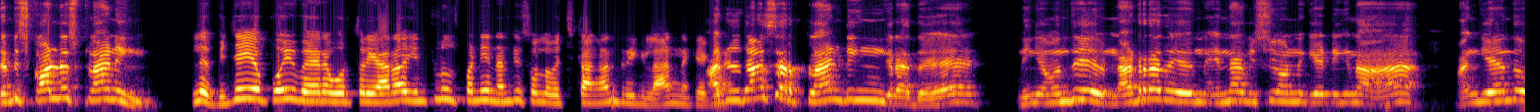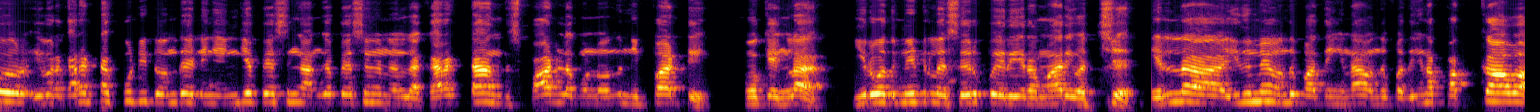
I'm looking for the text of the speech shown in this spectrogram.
that is called as planning இல்ல விஜய போய் வேற ஒருத்தர் யாராவது இன்ஃபுளுன்ஸ் பண்ணி நன்றி சொல்ல வச்சுட்டாங்கன்றீங்களான்னு அதுதான் சார் பிளான்டிங்கிறது நீங்க வந்து நடுறது என்ன விஷயம்னு கேட்டீங்கன்னா அங்கேருந்து ஒரு இவரை கரெக்டா கூட்டிட்டு வந்து நீங்க இங்க பேசுங்க அங்க பேசுங்கன்னு இல்ல. கரெக்டா அந்த ஸ்பாட்ல கொண்டு வந்து நிப்பாட்டி ஓகேங்களா? இருபது மீட்டர்ல செருப்பு எறிகிற மாதிரி வச்சு எல்லா இதுமே வந்து பாத்தீங்கன்னா வந்து பாத்தீங்கன்னா பக்காவா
